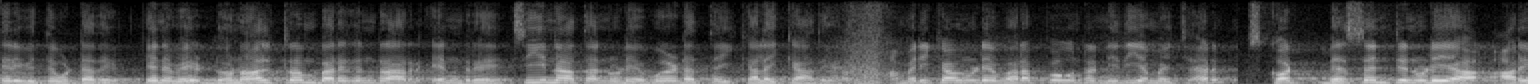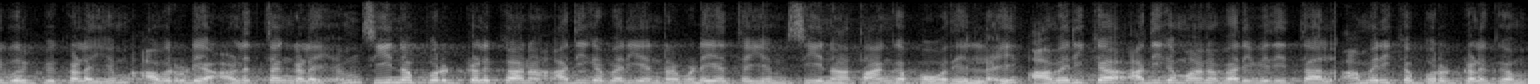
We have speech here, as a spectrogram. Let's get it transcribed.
தெரிவித்து விட்டது. எனவே டொனால்ட் ட்ரம்ப் வருகின்றார் என்று சீனா தன்னுடைய வேடத்தை கலைக்காது. அமெரிக்காவினுடைய வரப்போகின்ற நிதியமைச்சர் ஸ்காட் பெசன்டினுடைய அறிவிப்புகளையும் அவருடைய அழுத்தங்களையும் சீன பொருட்களுக்கான அதிக வரி என்ற விடயத்தையும் சீனா தாங்க போவதில்லை. அமெரிக்கா அதிகமான வரி விதித்தால் அமெரிக்க பொருட்களுக்கும்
